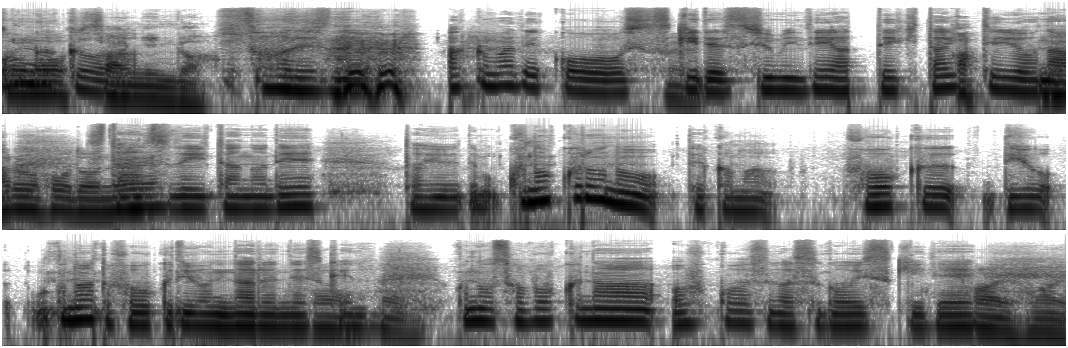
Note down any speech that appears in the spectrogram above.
音楽は三人が。そうですね。あくまでこう好きです、趣味でやっていきたいっていうようなスタンスでいたので、というでもこの頃のというかまあフォークデュオこの後フォークデュオになるんですけど、この素朴なオフコースがすごい好きで、はいはい。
